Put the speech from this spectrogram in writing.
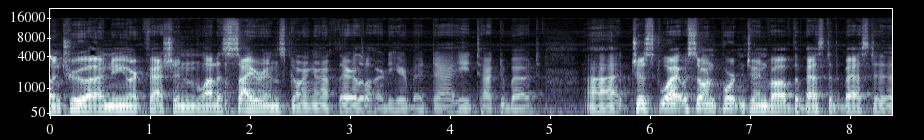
in true uh, New York fashion, a lot of sirens going off there. A little hard to hear, but uh, he talked about uh, just why it was so important to involve the best of the best uh,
